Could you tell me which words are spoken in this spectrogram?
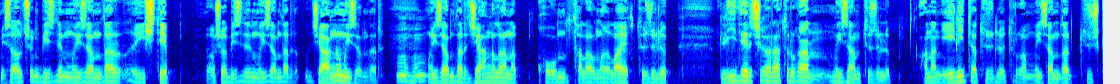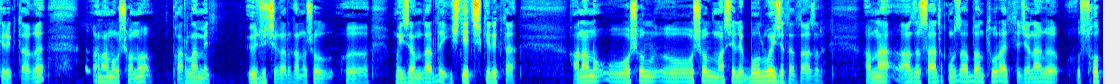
Мисалы үчүн биздин мыйзамдар иштеп ошо биздин мыйзамдар жаңы мыйзамдар. Мыйзамдар жаңыланып коомдун талабына ылайык түзүлүп лидер чыгара турган мыйзам түзүлүп анан элита түзүлө турган мыйзамдар түзүш керек дагы анан ошону парламент өзү чыгарган ошол э, мыйзамдарды иштетиш керек да анан ошол ошол маселе болбой жатат азыр. А мына азыр садык мырза абдан туура айтты. Жанагы сот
